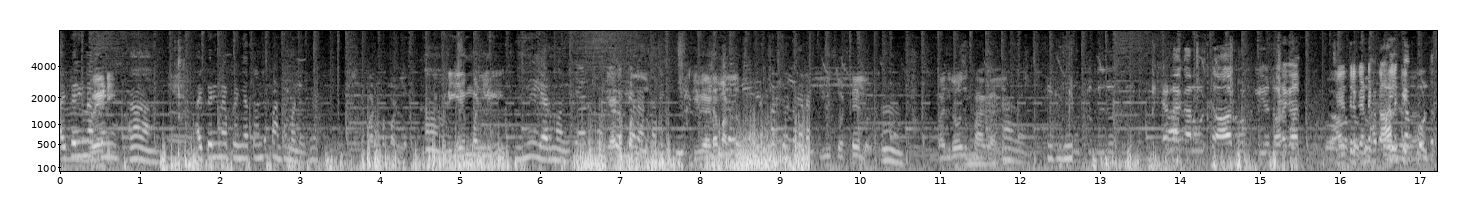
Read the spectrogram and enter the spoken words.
అవి పెరిగినప్పుడు అవి పెరిగినప్పుడు ఏం చేస్తామంటే పంట మళ్ళీ పంట మళ్ళీ ఆ. ఇప్పుడు ఏం మళ్ళీ ఇవి ఎడమలు. ఎడమల్లు ఇవి ఎడమల్లు తొట్టాలు. ఇవి తొట్టేలు. ఆ, పది రోజులు తాగాలి. ఆ, ఇది చేతుల కంటే కాళ్ళకి ఎక్కువ ఉంటుంది.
